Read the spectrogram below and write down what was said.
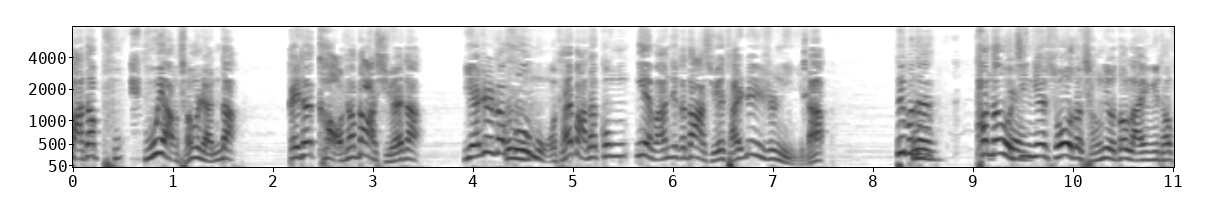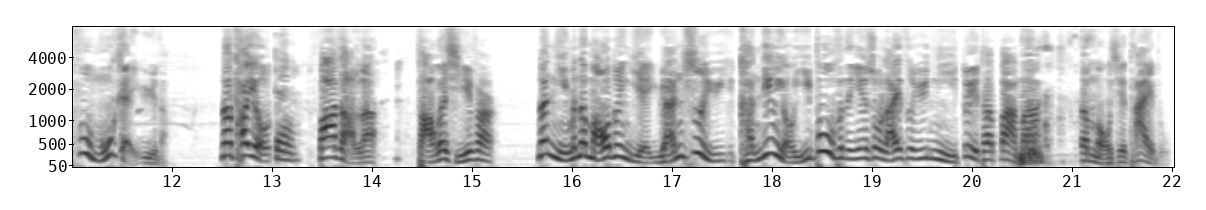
把他抚抚养成人的，给他考上大学的，也是他父母才把他供念完这个大学才认识你的，对不对？他能有今天所有的成就都来源于他父母给予的，那他有发展了，找个媳妇儿，那你们的矛盾也源自于肯定有一部分的因素来自于你对他爸妈的某些态度。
